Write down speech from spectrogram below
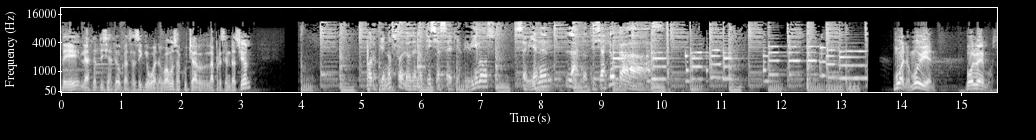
de las noticias locas. Así que bueno, vamos a escuchar la presentación. Porque no solo de noticias serias vivimos, se vienen las noticias locas. Bueno, muy bien. Volvemos.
